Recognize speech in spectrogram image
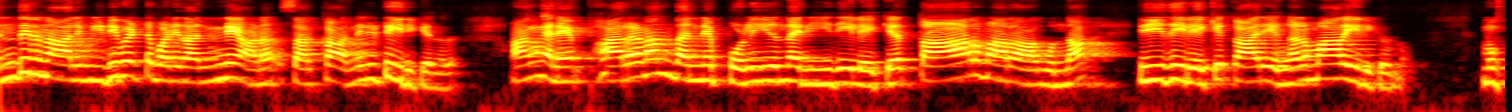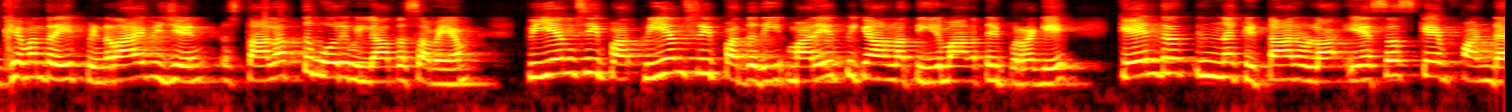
എന്നിരുന്നാലും ഇടിവെട്ട് പണി തന്നെയാണ് സർക്കാരിന് കിട്ടിയിരിക്കുന്നത്. അങ്ങനെ ഭരണം തന്നെ പൊളിയുന്ന രീതിയിലേക്ക് താറുമാറാകുന്ന രീതിയിലേക്ക് കാര്യങ്ങൾ മാറിയിരിക്കുന്നു. മുഖ്യമന്ത്രി പിണറായി വിജയൻ സ്ഥലത്ത് പോലും ഇല്ലാത്ത സമയം P M C P M C പദ്ധതി മരവിപ്പിക്കാനുള്ള തീരുമാനത്തിന് പിറകെ കേന്ദ്രത്തിൽ നിന്ന് കിട്ടാനുള്ള എസ് എസ് കെ ഫണ്ട്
